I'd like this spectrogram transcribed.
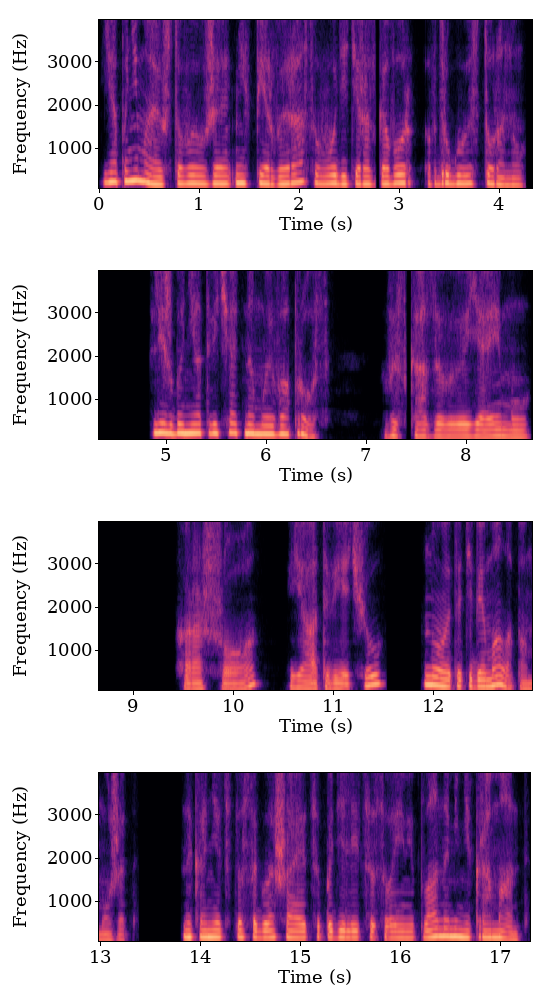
Я понимаю, что вы уже не в первый раз уводите разговор в другую сторону, лишь бы не отвечать на мой вопрос. Высказываю я ему. Хорошо, я отвечу, но это тебе мало поможет. Наконец-то соглашается поделиться своими планами некромант.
